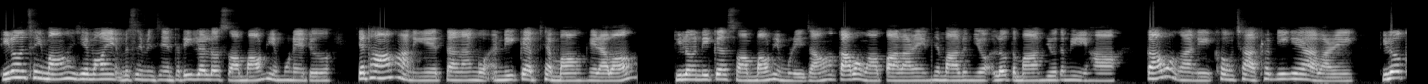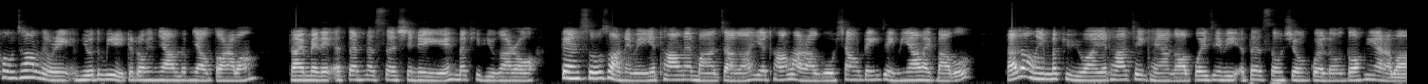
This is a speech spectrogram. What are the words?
ဒီလိုအချိန်မှာရင်မောင်းရဲ့မစင်မချင်းသတိလက်လွတ်စွာမောင်းနှင်မှုနဲ့တူယထာဟာနေတဲ့တန်လန်းကိုအနီးကပ်ဖြတ်မောင်းခဲ့တာပါ ဒီလိုနီးကပ်စွာမောင်းနှင်မှုတွေကြောင့်ကားပေါ်မှာပါလာတဲ့မြန်မာလူမျိုးအလုတ်သမားမျိုးသမီးတွေဟာကားပေါ်ကနေခုန်ချထွက်ပြေးခဲ့ရပါတယ်ဒီလိုခုန်ချလို့တဲ့အမျိုးသမီးတွေတော်တော်များများလွတ်မြောက်သွားတာပါဒါပေမဲ့လည်းအသက်28နှစ်အရွယ်မဖြစ်ဖြူကတော့ကန်ဆိုးစွာနဲ့ပဲယထာလမ်းမှာကြာကယထာလာတာကိုရှောင်တိန်ချိန်မရလိုက်ပါဘူးဒါကြောင့်လည်းမဖြူဖြူကယထာချိန်ခံရကပွဲချင်းပြီးအသက်ဆုံးရှုံးကွယ်လွန်သွားခဲ့ရတာပါ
